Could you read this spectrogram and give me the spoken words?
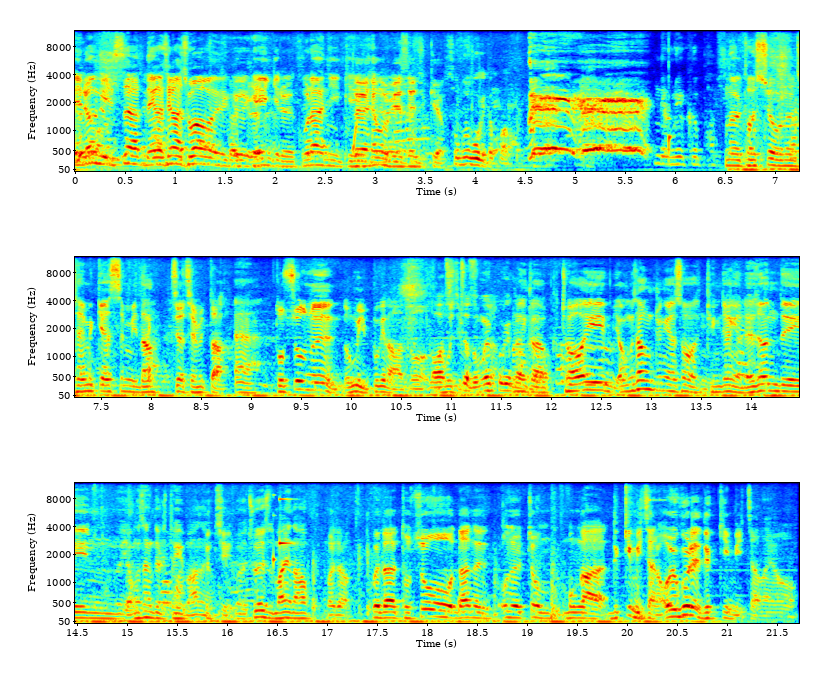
이런 게 있어야 내가 제가 좋아하는 그 개인기를 고라니 개인기. 내가 형을 위해서 해줄게요. 소불고기 덮밥. 근데 우리 그 밥. 오늘 더쇼 오늘 재밌게 했습니다. 진짜 재밌다. 예. 도쇼는 너무 이쁘게 나와서 와, 진짜 너무 예쁘게 나왔어. 그러니까 저희 영상 중에서 굉장히 레전드인 영상들이 되게 많아요. 그치. 조회수 많이 나오고. 맞아. 그나 도쇼 나는 오늘 좀 뭔가 느낌 있잖아. 얼굴에 느낌이 있잖아요.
